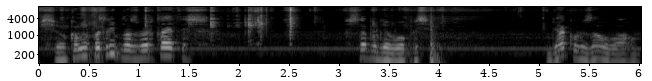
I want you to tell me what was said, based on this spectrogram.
Все, кому потрібно, звертайтесь. Все буде в описі. Дякую за увагу.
